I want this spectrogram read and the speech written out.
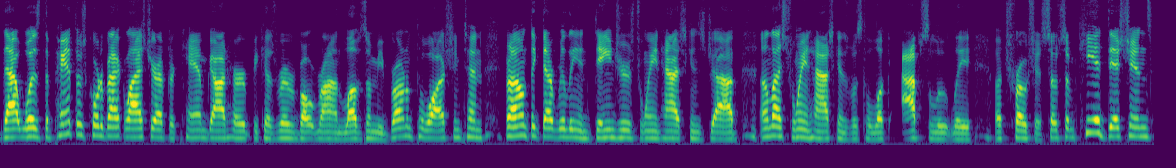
that was the Panthers quarterback last year after Cam got hurt because Riverboat Ron loves him. He brought him to Washington, but I don't think that really endangers Dwayne Haskins' job unless Dwayne Haskins was to look absolutely atrocious. So some key additions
